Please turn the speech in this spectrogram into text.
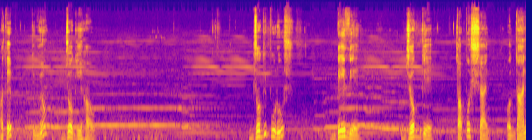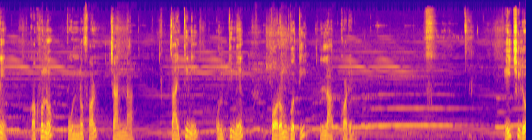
অতএব তুমিও যোগী হও। যোগী পুরুষ বেদে, যজ্ঞে, তপস্যায় ও দানে কখনো পুণ্যফল চান না। তাই তিনি অন্তিমে পরম গতি লাভ করেন। এই ছিল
